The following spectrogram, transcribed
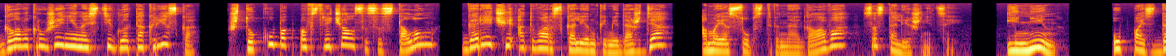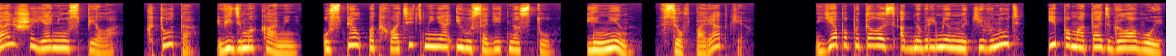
Головокружение настигло так резко, что кубок повстречался со столом, горячий отвар с коленками дождя, а моя собственная голова со столешницей. И Нин. Упасть дальше я не успела, кто-то, видимо камень, успел подхватить меня и усадить на стул. И Нин, все в порядке? Я попыталась одновременно кивнуть и помотать головой,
